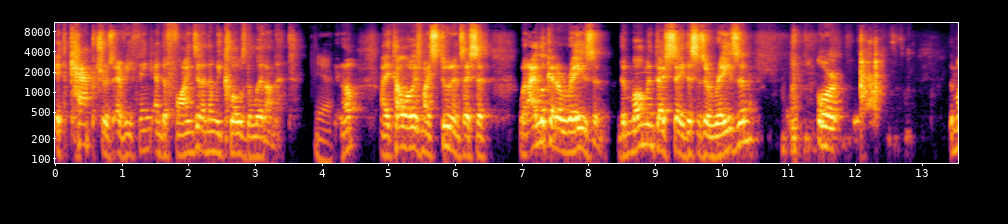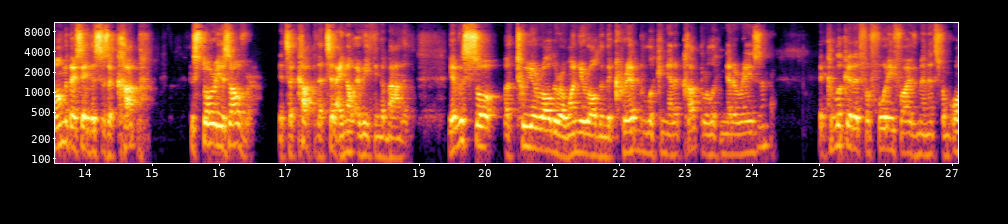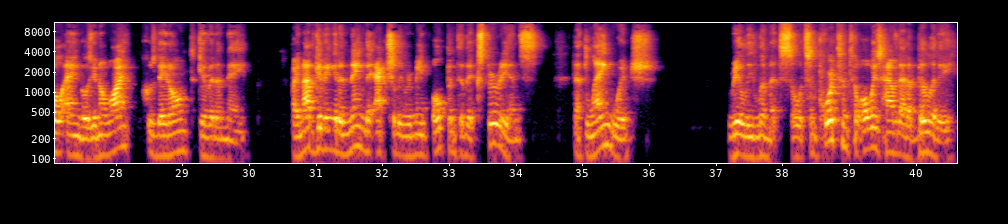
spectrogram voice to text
it captures everything and defines it, and then we close the lid on it. yeah, You know, I tell always my students, I said, when I look at a raisin, the moment I say this is a raisin, or the moment I say this is a cup, the story is over. It's a cup. That's it. I know everything about it. You ever saw a two year old or a one year old in the crib looking at a cup or looking at a raisin? They could look at it for 45 minutes from all angles. You know why? Because they don't give it a name. By not giving it a name, they actually remain open to the experience that language really limits. So it's important to always have that ability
